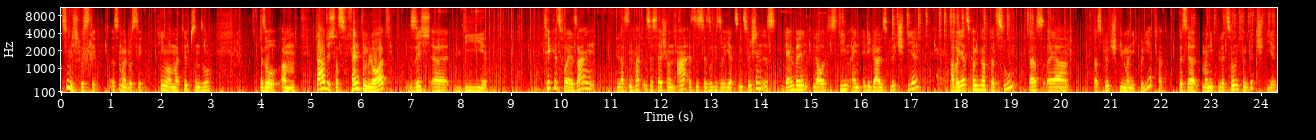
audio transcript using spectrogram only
Ziemlich lustig. Das ist immer lustig. Kriegen wir auch mal Tipps und so. Also, ähm, dadurch, dass Phantom Lord sich äh, die Tickets vorher sagen lassen hat, ist es ja schon, ah, es ist ja sowieso jetzt. Inzwischen ist Gambling laut Steam ein illegales Glücksspiel. Aber jetzt kommt noch dazu, dass er das Glücksspiel manipuliert hat. Das ist ja Manipulation von Glücksspiel.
